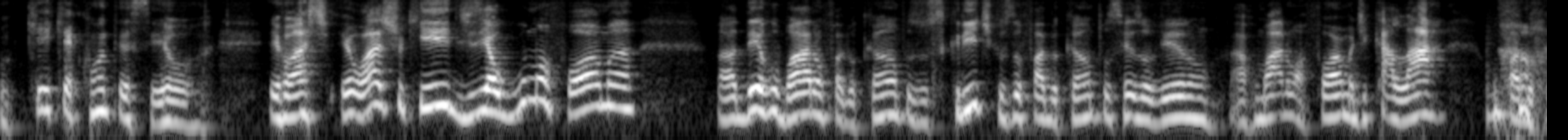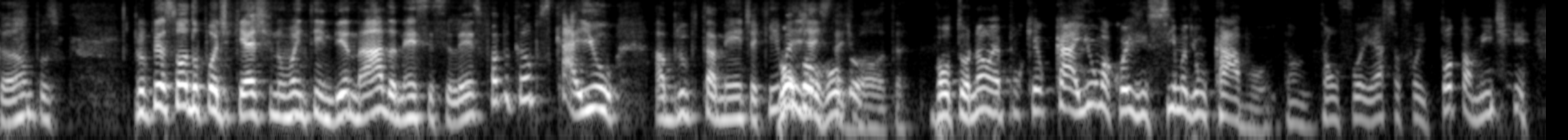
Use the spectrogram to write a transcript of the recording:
O que que aconteceu? Eu acho, eu acho que de alguma forma uh, derrubaram o Fábio Campos. Os críticos do Fábio Campos resolveram arrumar uma forma de calar o Fábio Campos. Pro pessoal do podcast que não vai entender nada nesse silêncio, o Fábio Campos caiu abruptamente aqui, voltou, mas já está voltou. de volta. Voltou, não, é porque caiu uma coisa em cima de um cabo. Então, então foi essa, foi totalmente.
